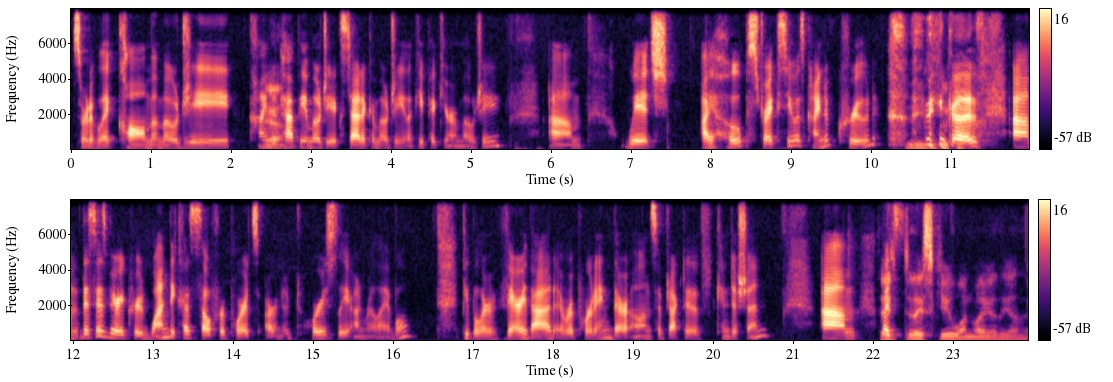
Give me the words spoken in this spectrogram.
sort of like calm emoji, kind yeah. of happy emoji, ecstatic emoji, like you pick your emoji, um, which I hope strikes you as kind of crude because um, this is very crude. One, because self reports are notoriously unreliable. People are very bad at reporting their own subjective condition. Um, they, but, do they skew one way or the other?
